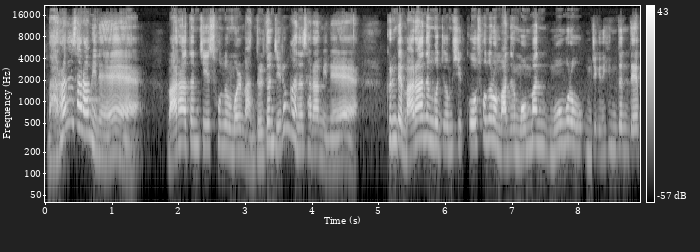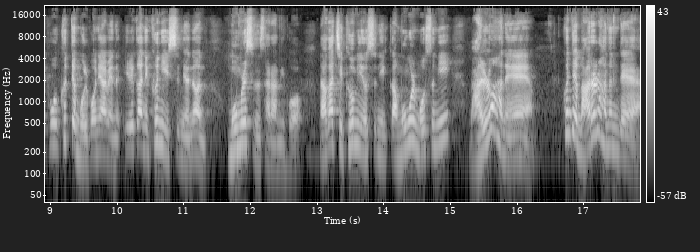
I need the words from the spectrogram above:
말하는 사람이네. 말하든지 손으로 뭘 만들든지 이런 거 하는 사람이네. 그런데 말하는 건 좀 쉽고 손으로 만드는 몸만 몸으로 움직이는 힘든데 보- 그때 뭘 보냐면은 일간에 근이 있으면은 몸을 쓰는 사람이고 나같이 금이 없으니까 몸을 못 쓰니 말로 하네. 근데 말을 하는데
